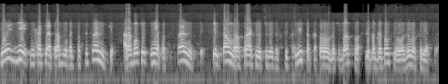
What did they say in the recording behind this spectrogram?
Но и здесь не хотят работать по специальности, а работают не по специальности, тем самым растрачивают себя этих специалистов, которого государство при подготовке вложило средства.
